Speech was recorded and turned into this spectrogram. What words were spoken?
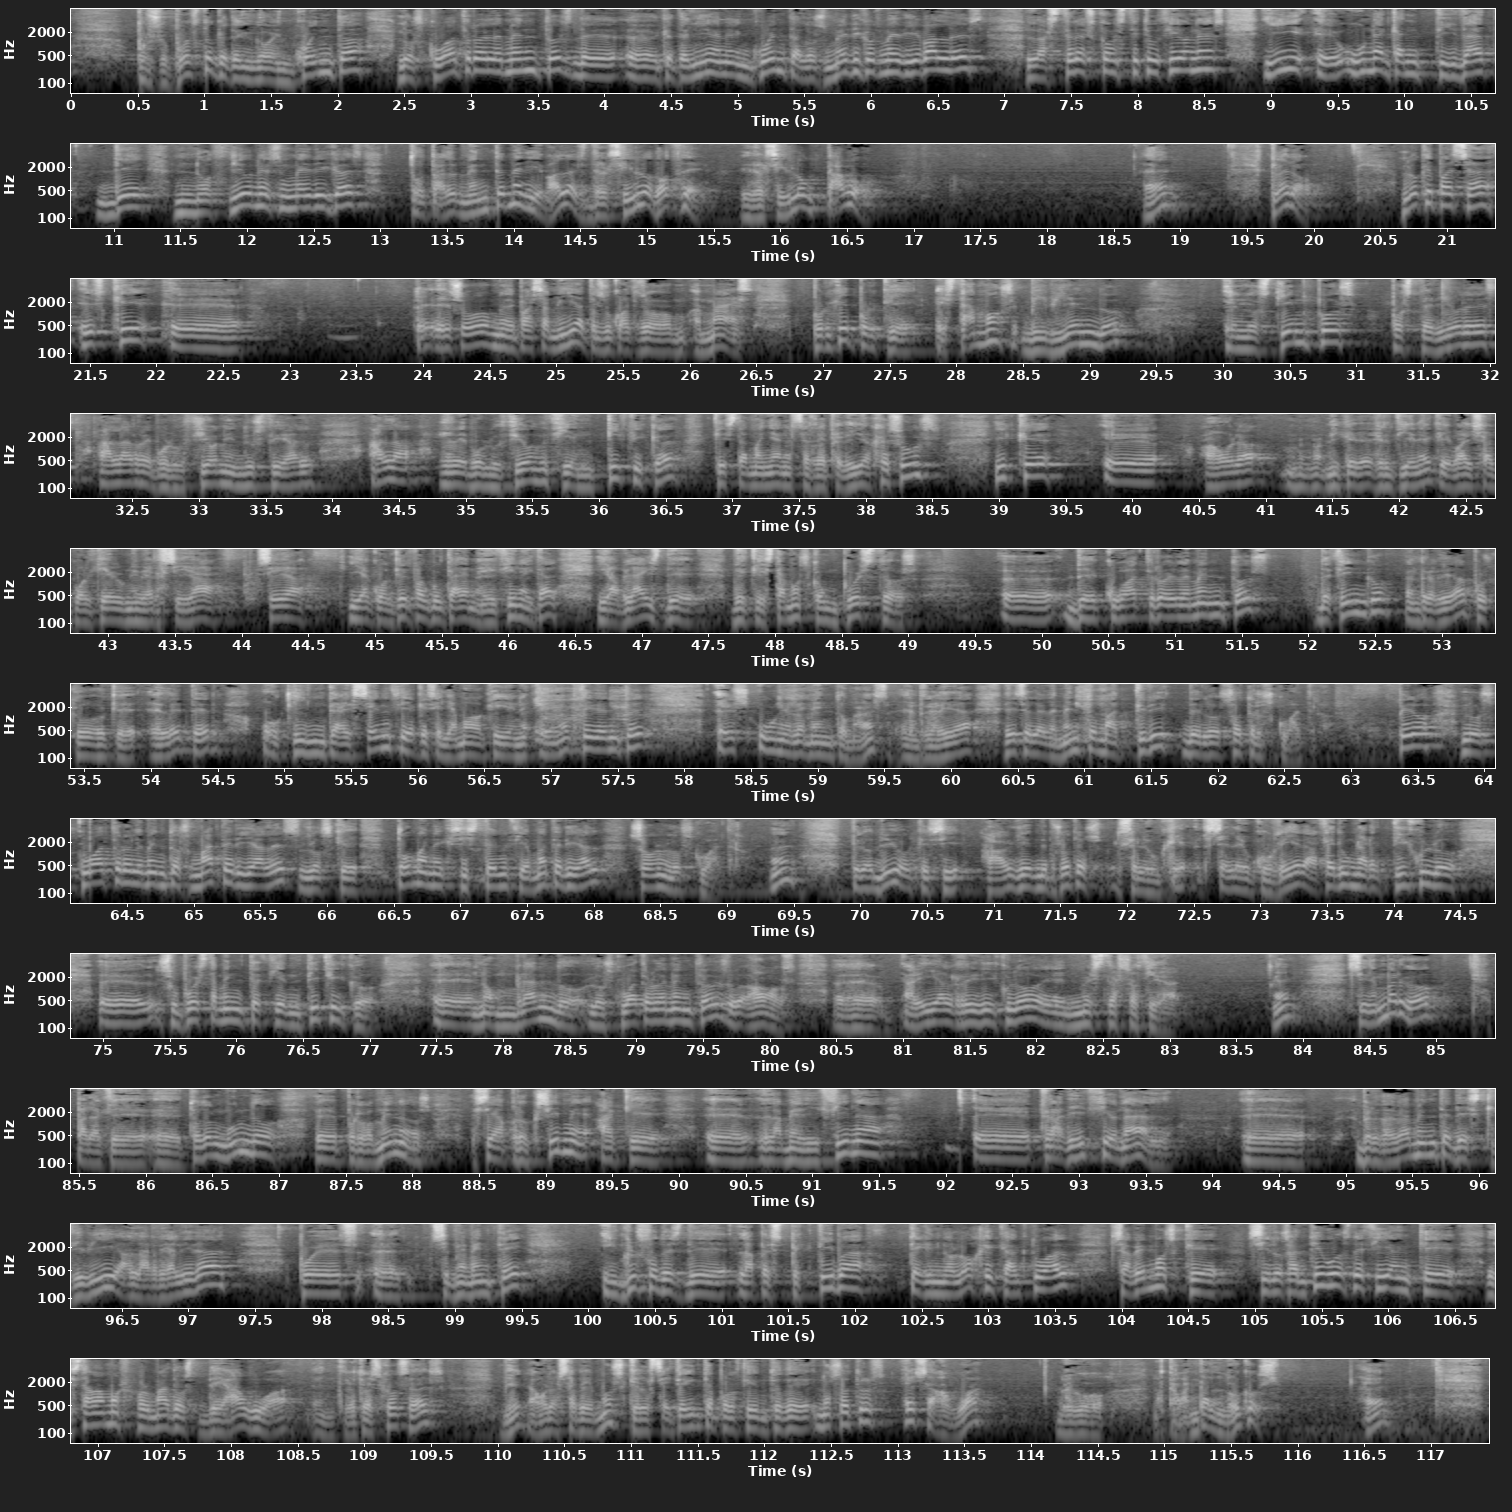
por supuesto que tengo en cuenta los cuatro elementos eh, que tenían en cuenta los médicos medievales, las tres constituciones y eh, una cantidad de nociones médicas totalmente medievales, del siglo XII y del siglo VIII. ¿Eh? Claro, lo que pasa es que eh, eso me pasa a mí a tres o cuatro más. ¿Por qué? Porque estamos viviendo en los tiempos posteriores a la revolución industrial, a la revolución científica, que esta mañana se refería a Jesús, y que eh, ahora ni que decir tiene que vais a cualquier universidad, sea y a cualquier facultad de medicina y tal, y habláis de, que estamos compuestos eh, de cuatro elementos de cinco, en realidad, pues lo que el éter o quinta esencia que se llamó aquí en, Occidente es un elemento más. En realidad es el elemento matriz de los otros cuatro. Pero los cuatro elementos materiales, los que toman existencia material, son los cuatro. ¿eh? Pero digo que si a alguien de vosotros se le, ocurriera hacer un artículo eh, supuestamente científico eh, nombrando los cuatro elementos, vamos, haría el ridículo en nuestra sociedad. Sin embargo, para que todo el mundo, por lo menos, se aproxime a que la medicina eh, tradicional eh, verdaderamente describía la realidad, pues eh, simplemente, incluso desde la perspectiva tecnológica actual, sabemos que si los antiguos decían que estábamos formados de agua, entre otras cosas, bien, ahora sabemos que el 70% de nosotros es agua. Luego, no estaban tan locos. ¿eh?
